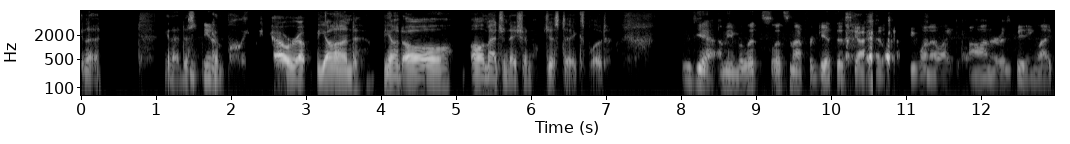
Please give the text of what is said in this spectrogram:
Gonna, gonna just You know- completely power up beyond beyond all all imagination, just to explode. Yeah, I mean, but let's let's not forget this guy that like, we want to like honor as being like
